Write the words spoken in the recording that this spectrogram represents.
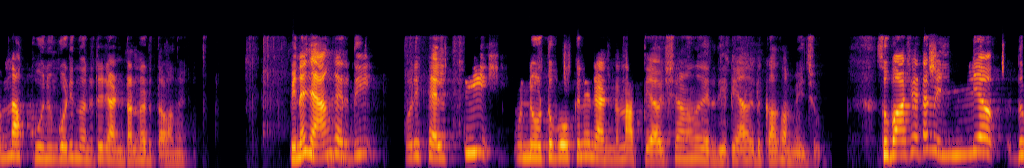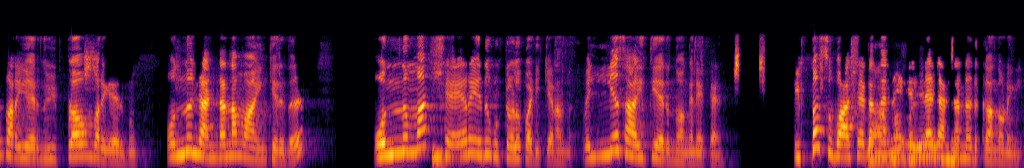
ഒന്ന് അക്കൂനും കൂടി എന്ന് പറഞ്ഞിട്ട് രണ്ടെണ്ണം എടുത്തോളന്ന് പിന്നെ ഞാൻ കരുതി ഒരു ഹെൽത്തി മുന്നോട്ട് പോക്കിന് രണ്ടെണ്ണം അത്യാവശ്യമാണെന്ന് കരുതിയിട്ട് ഞാൻ എടുക്കാൻ സമ്മതിച്ചു. സുഭാഷ് ഏട്ടൻ വലിയ ഇത് പറയുമായിരുന്നു വിപ്ലവം പറയുമായിരുന്നു. ഒന്നും രണ്ടെണ്ണം വാങ്ങിക്കരുത്. ഒന്നുമ ഷെയർ ചെയ്ത് കുട്ടികൾ പഠിക്കണം എന്ന് വലിയ സാഹിത്യമായിരുന്നു അങ്ങനെയൊക്കെ. ഇപ്പൊ സുഭാഷേട്ടൻ തന്നെ എല്ലാം രണ്ടെണ്ണം എടുക്കാൻ തുടങ്ങി.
